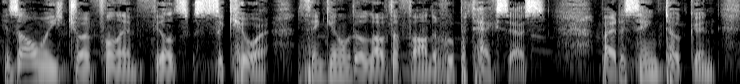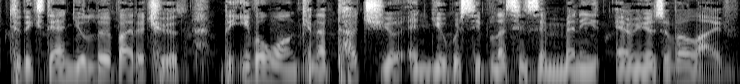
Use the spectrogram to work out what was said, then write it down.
he's always joyful and feels secure, thinking of the love of the Father who protects us. By the same token, to the extent you live by the truth, the evil one cannot touch you and you receive blessings in many areas of your life.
